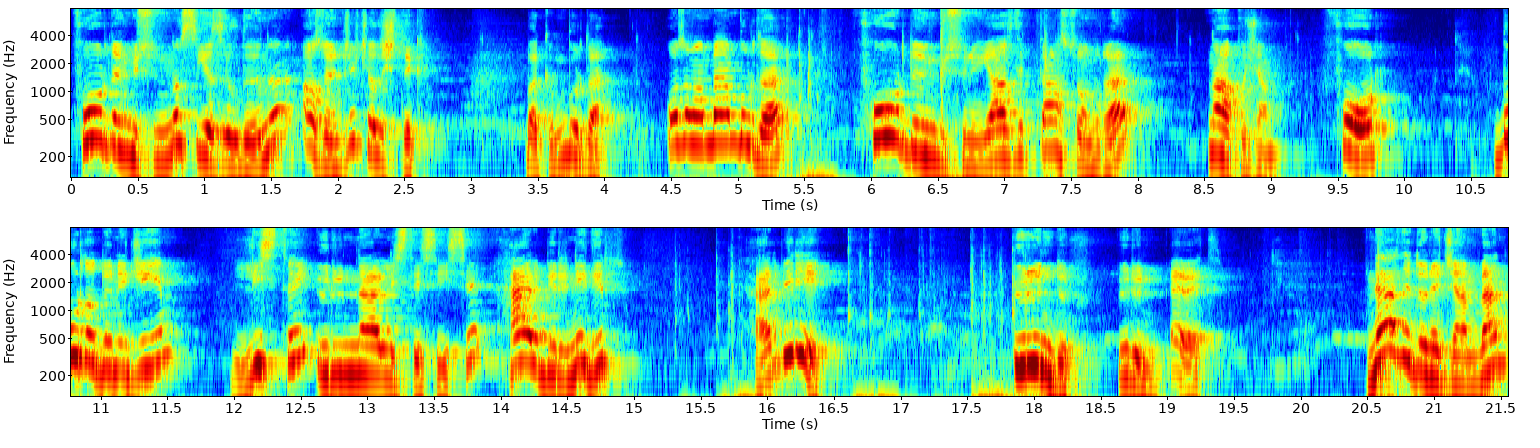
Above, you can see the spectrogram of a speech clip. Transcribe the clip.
For döngüsünün nasıl yazıldığını az önce çalıştık. Bakın burada. O zaman ben burada for döngüsünü yazdıktan sonra ne yapacağım? For burada döneceğim liste ürünler listesi ise her biri nedir? Her biri üründür. Ürün. Evet. Nerede döneceğim ben?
